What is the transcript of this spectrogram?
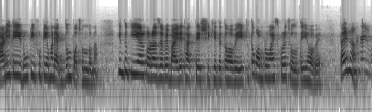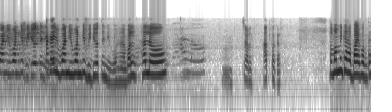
বাড়িতে এই রুটি ফুটি আমার একদম পছন্দ না। কিন্তু কি আর করা যাবে বাইরে থাকতে এসে খেতে তো হবে একটু তো কম্প্রোমাইজ করে চলতেই হবে তাই না? ইউয়ান ইউয়ানকে ভিডিওতে নিব। ইউয়ান ইউয়ানকে ভিডিওতে নিব হ্যাঁ বল হ্যালো। চল হাত পাকা তো মাম্মিকে বাই বল দে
